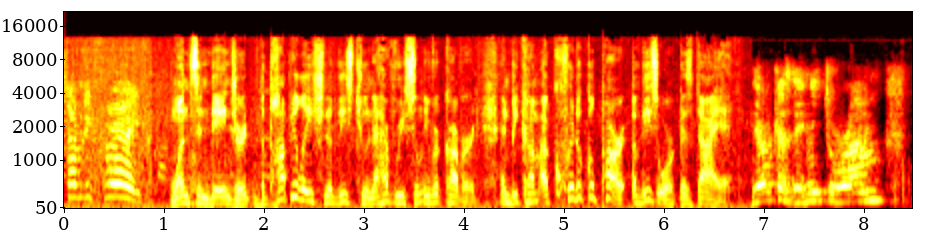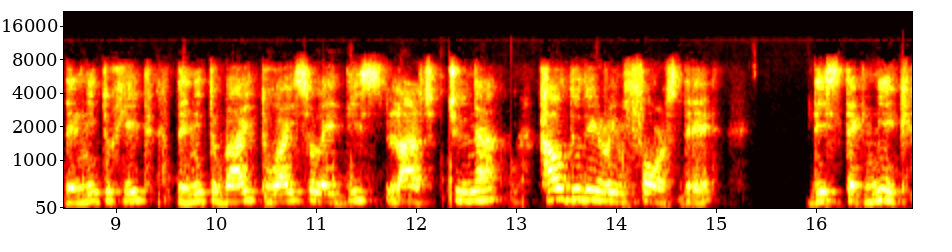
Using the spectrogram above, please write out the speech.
73. Once endangered, the population of these tuna have recently recovered and become a critical part of these orcas' diet. The orcas, they need to ram, they need to hit, they need to bite to isolate this large tuna. How do they reinforce the, this technique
